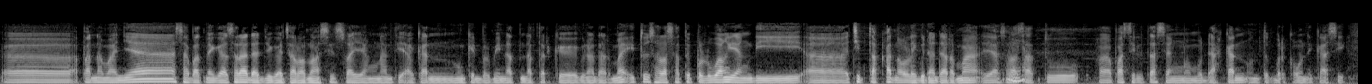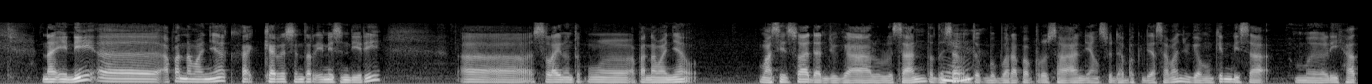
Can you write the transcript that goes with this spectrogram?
eh, apa namanya sahabat Megasara dan juga calon mahasiswa yang nanti akan mungkin berminat mendaftar ke Gunadarma itu salah satu peluang yang diciptakan oleh Gunadarma ya salah Ya. satu eh, fasilitas yang memudahkan untuk berkomunikasi. Nah ini eh, apa namanya Career Center ini sendiri eh, selain untuk me- apa namanya mahasiswa dan juga lulusan, tentu saja Iya. untuk beberapa perusahaan yang sudah bekerja sama juga mungkin bisa melihat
